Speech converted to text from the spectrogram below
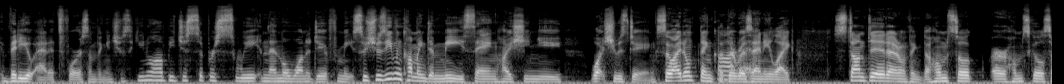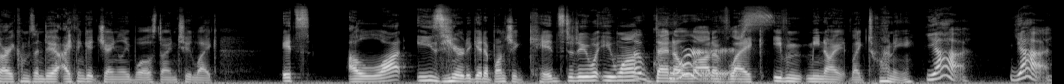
video edits for or something. And she was like you know I'll be just super sweet and then they'll want to do it for me. So she was even coming to me saying how she knew what she was doing. So I don't think that there was any like stunted I don't think the homeschool or homeschool sorry comes into it. I think it genuinely boils down to like it's a lot easier to get a bunch of kids to do what you want Of than a lot of like even me now like 20 Yeah. Yeah.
